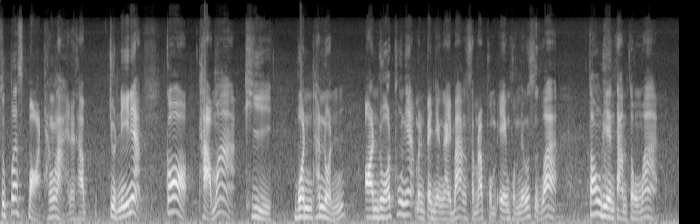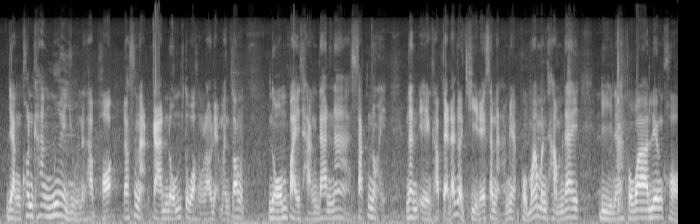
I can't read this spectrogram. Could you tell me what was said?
ซูเปอร์สปอร์ตทั้งหลายนะครับ จุดนี้เนี่ยก็ถามว่าขี่บนถนนออนโรดพวกนี้มันเป็นยังไงบ้างสำหรับผมเอง ผมยังรู้สึกว่าต้องเรียนตามตรงว่ายังค่อนข้างเมื่อยอยู่นะครับ เพราะลักษณะการโน้มตัวของเราเนี่ยมันต้องโน้มไปทางด้านหน้าสักหน่อยนั่นเองครับ แต่ถ้าเกิดขี่ในสนามเนี่ยผมว่ามันทำได้ดีนะ เพราะว่าเรื่องขอ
